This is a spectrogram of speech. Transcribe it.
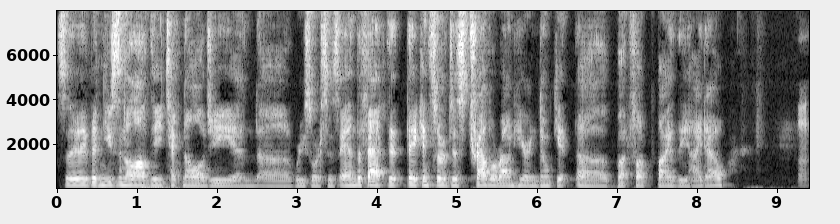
So they've been using a lot of the technology and uh, resources, and the fact that they can sort of just travel around here and don't get uh, butt fucked by the Haidao. Hmm.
